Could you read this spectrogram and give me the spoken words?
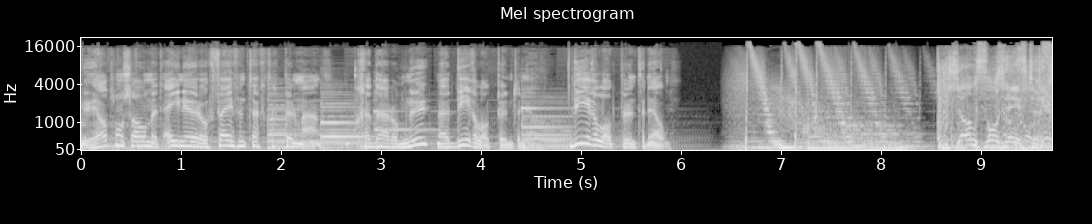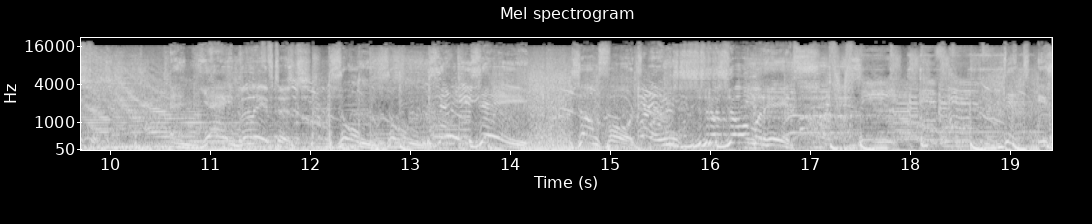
U helpt ons al met 1,85 euro per maand. Ga daarom nu naar dierenlot.nl. Dierenlot.nl Zandvoort heeft het. En jij beleeft het. Zon. Zon. Zee. Zandvoort. Een zomerhit. Dit is.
